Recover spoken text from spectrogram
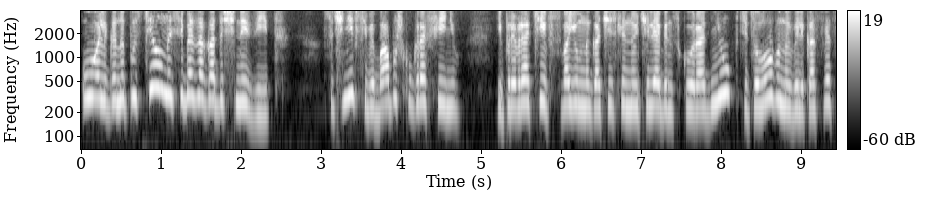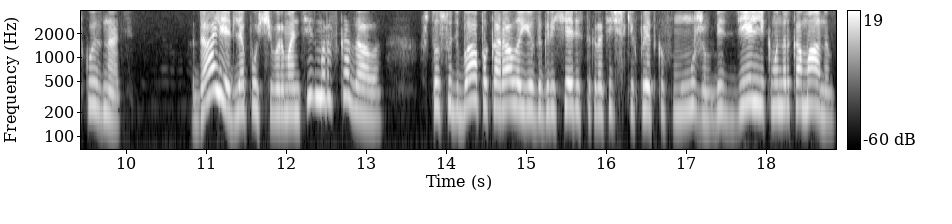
Ольга напустила на себя загадочный вид, сочинив себе бабушку-графиню и превратив свою многочисленную челябинскую родню в титулованную великосветскую знать. Далее, для пущего романтизма, рассказала — что судьба покарала ее за грехи аристократических предков мужем, бездельником и наркоманом,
